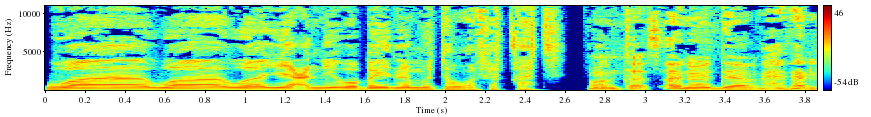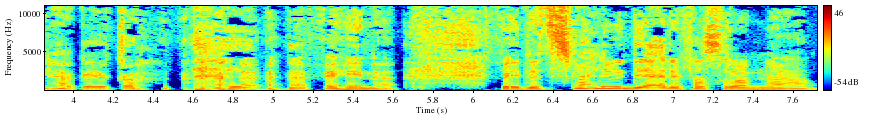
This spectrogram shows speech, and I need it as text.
و- و- ويعني وبين المتوافقات. ممتاز. أنا ودي أبحث عن الحقيقة. هنا. فإذا تسمح لي ودي أعرف أصلا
